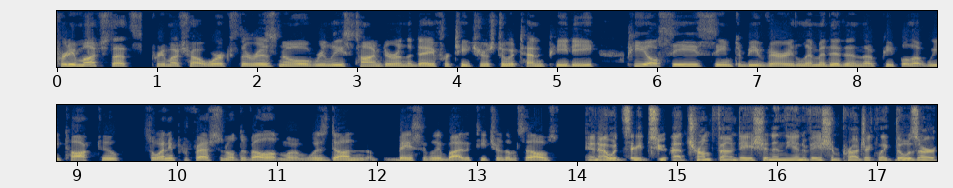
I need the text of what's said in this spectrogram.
Pretty much. That's pretty much how it works. There is no release time during the day for teachers to attend PD. PLCs seem to be very limited in the people that we talk to. So any professional development was done basically by the teacher themselves. And I would say to that Trump Foundation and the Innovation Project, like those are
